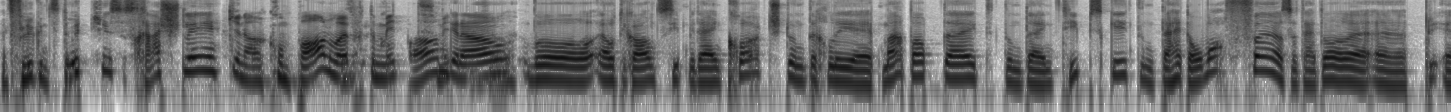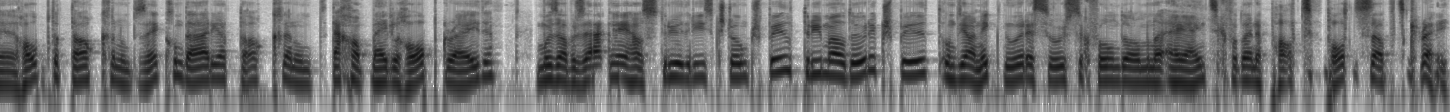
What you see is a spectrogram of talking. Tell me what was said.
ein flügendes Deutsches, ein Kästchen. Genau, Kumpan, der einfach damit... Kumpan, genau, wo auch die ganze Zeit mit einem quatscht und ein bisschen äh, die Map updatet und einem Tipps gibt und der hat auch Waffen, also der hat auch äh, äh, Hauptattacken und sekundäre Attacken und den kann man eigentlich upgraden. Ich muss aber sagen, ich habe es 33 Stunden gespielt, dreimal durchgespielt und ich habe nicht nur Ressourcen gefunden, um einen einzigen von diesen Pots, Pots abzugraden.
